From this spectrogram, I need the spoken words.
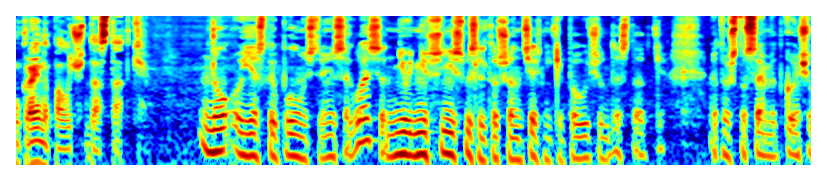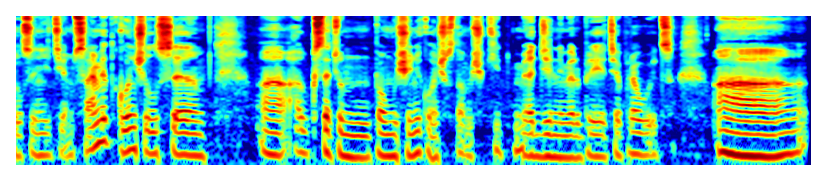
Украина получит достатки. Ну, я с тобой полностью не согласен. Не, не, не в смысле того, что на технике получат достатки, а то, что саммит кончился не тем. Саммит кончился... А, а кстати, он, по-моему, еще не кончился, там еще какие-то отдельные мероприятия проводятся. А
